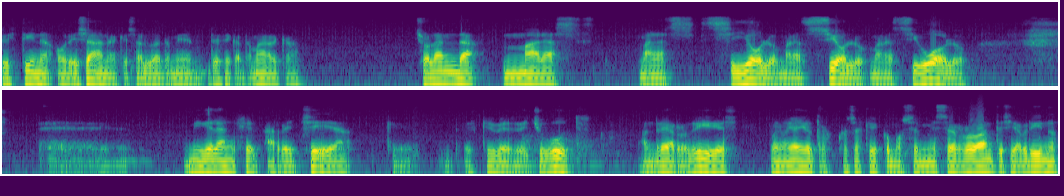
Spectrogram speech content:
Cristina Orellana, que saluda también desde Catamarca, Yolanda Maras, Maraciolo, Maraciuolo, eh, Miguel Ángel Arrechea, que escribe desde Chubut, Andrea Rodríguez, bueno, y hay otras cosas que como se me cerró antes y abrí, no,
